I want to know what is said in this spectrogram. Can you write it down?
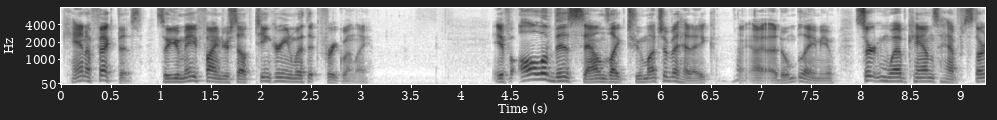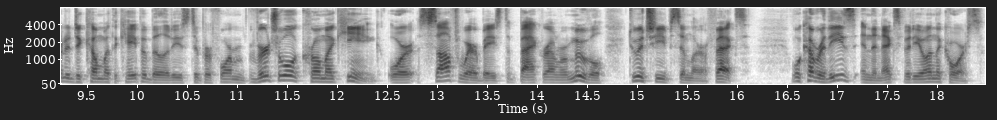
can affect this, so you may find yourself tinkering with it frequently. If all of this sounds like too much of a headache, I, I, don't blame you. Certain webcams have started to come with the capabilities to perform virtual chroma keying, or software-based background removal, to achieve similar effects. We'll cover these in the next video in the course.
